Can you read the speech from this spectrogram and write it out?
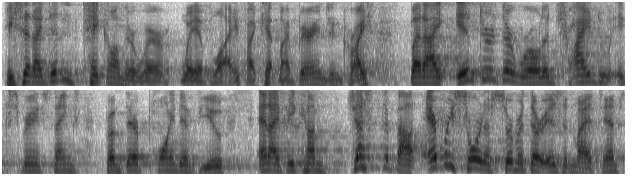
He said, I didn't take on their way of life. I kept my bearings in Christ, but I entered their world and tried to experience things from their point of view. And I've become just about every sort of servant there is in my attempts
